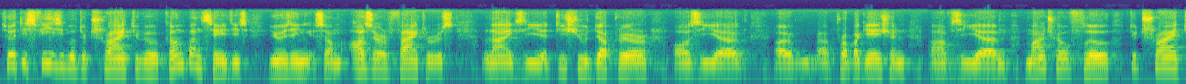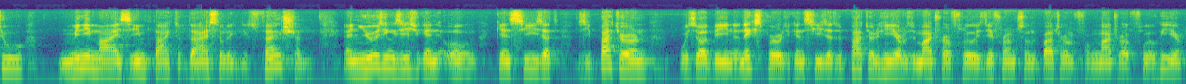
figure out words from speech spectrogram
So it is feasible to try to go compensate this using some other factors like the uh, tissue Doppler or the uh, uh, uh propagation of the um, mitral flow to try to minimize the impact of diastolic dysfunction. And using this, you can, can see that the pattern without being an expert, you can see that the pattern here of the mitral flow is different from the pattern from mitral flow here.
